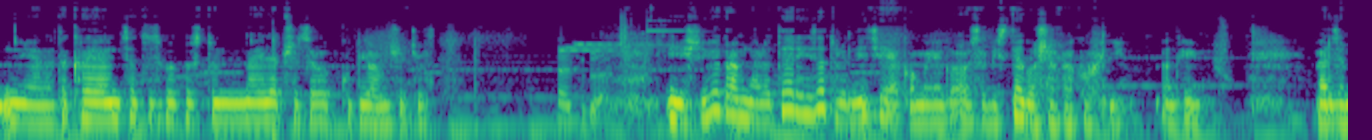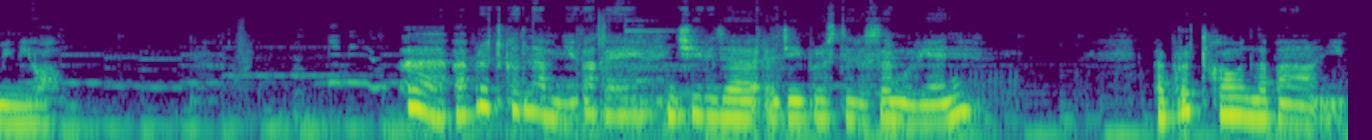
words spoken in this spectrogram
Nie, no ta krajalnica to jest po prostu najlepsze, co kupiłam w życiu. Jeśli wygram na loterii, zatrudniecie jako mojego osobistego szefa kuchni. Okej. Bardzo mi miło. A, papryczka dla mnie, okej. Dzisiaj widzę dzień prostych zamówień. Papryczką dla pani.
